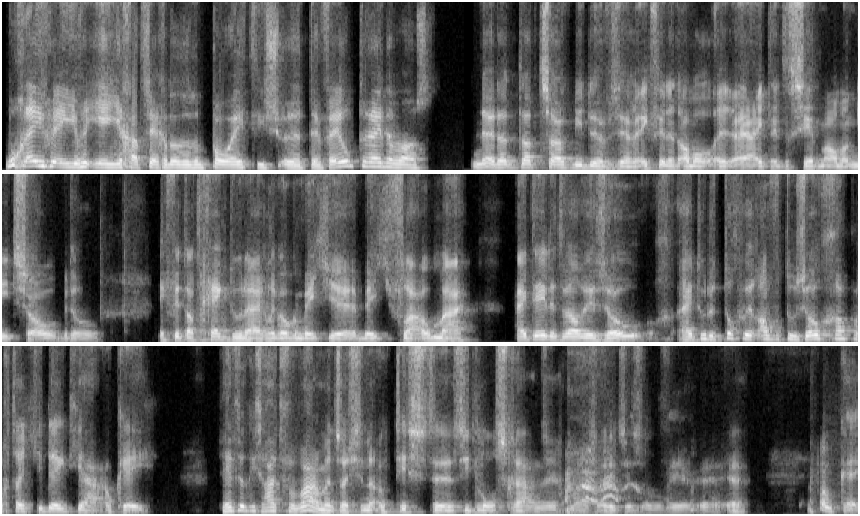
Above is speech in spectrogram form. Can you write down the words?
Nog even, en je, je gaat zeggen dat het een poëtisch eh, tv-optreden was. Nee, dat, dat zou ik niet durven zeggen. Ik vind het allemaal, ja, het interesseert me allemaal niet zo. Ik bedoel, ik vind dat gek doen eigenlijk ook een beetje, een beetje flauw. Maar hij deed het wel weer zo. Hij doet het toch weer af en toe zo grappig dat je denkt, ja, oké. Het heeft ook iets hartverwarmends als je een autist ziet losgaan, zeg maar. Zoiets is ongeveer. ja. Oké.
